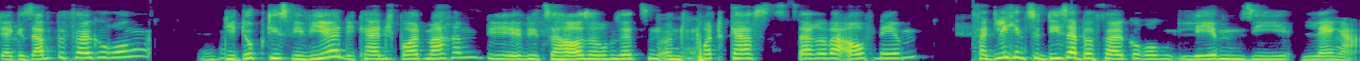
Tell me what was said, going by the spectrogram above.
der Gesamtbevölkerung, die Duktis wie wir, die keinen Sport machen, die, die zu Hause rumsitzen und Podcasts darüber aufnehmen, verglichen zu dieser Bevölkerung leben sie länger.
